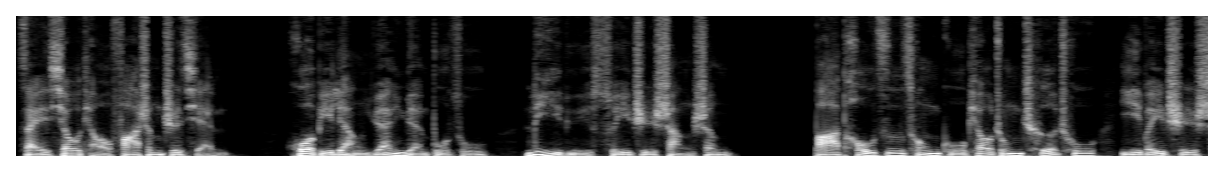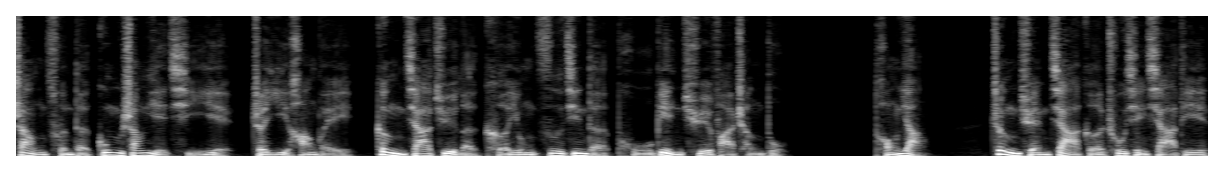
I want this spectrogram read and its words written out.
在萧条发生之前，货币量远远不足，利率随之上升。把投资从股票中撤出，以维持尚存的工商业企业这一行为，更加剧了可用资金的普遍缺乏程度。同样，证券价格出现下跌，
